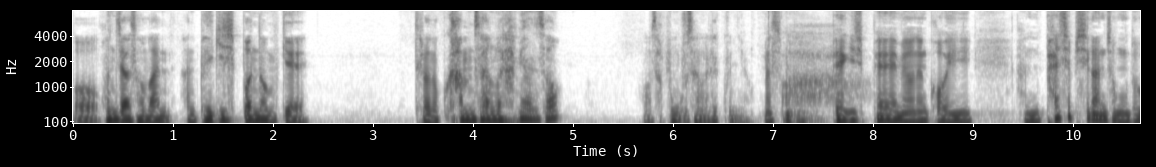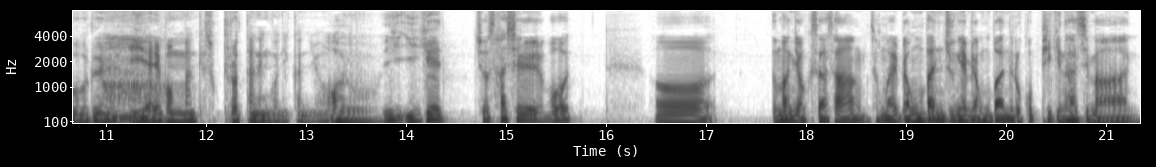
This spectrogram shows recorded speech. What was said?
어, 혼자서만 한 120번 넘게 틀어놓고 감상을 하면서 어, 작품 구상을 했군요. 맞습니다. 아. 120회면은 거의 한 80시간 정도를 아. 이 앨범만 계속 들었다는 거니까요. 아유 이, 이게 저 사실 뭐 어, 음악 역사상 정말 명반 중에 명반으로 꼽히긴 하지만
